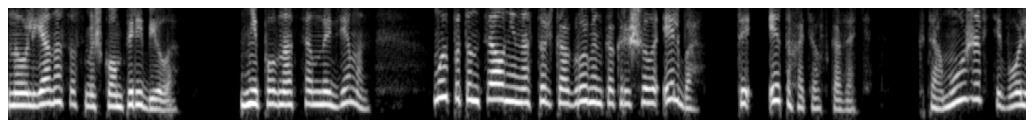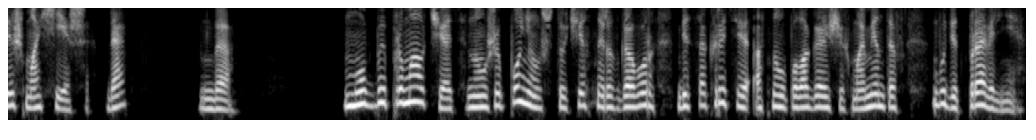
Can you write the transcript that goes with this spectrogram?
но Ульяна со смешком перебила. «Неполноценный демон? Мой потенциал не настолько огромен, как решила Эльба? Ты это хотел сказать? К тому же всего лишь Махеша, да?» «Да». Мог бы промолчать, но уже понял, что честный разговор без сокрытия основополагающих моментов будет правильнее.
